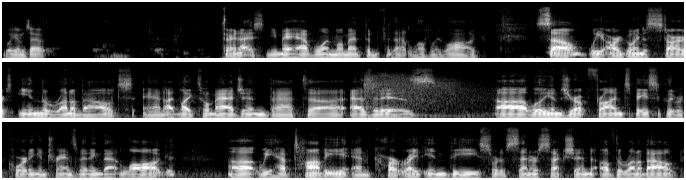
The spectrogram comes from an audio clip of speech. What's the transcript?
Williams out. Very nice. You may have one momentum for that lovely log. So we are going to start in the runabout, and I'd like to imagine that uh, as it is, uh, Williams, you're up front, basically recording and transmitting that log. Uh, we have Tavi and Cartwright in the sort of center section of the runabout,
